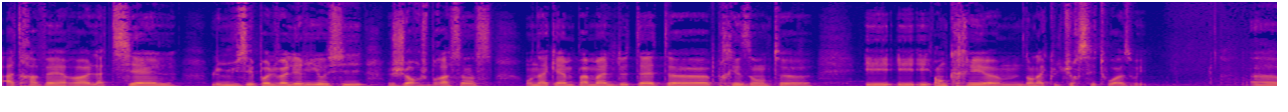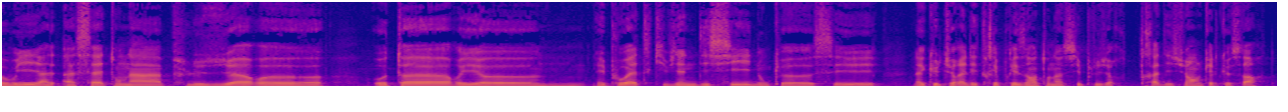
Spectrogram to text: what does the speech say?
à travers la Tielle, le musée Paul Valéry aussi, Georges Brassens. On a quand même pas mal de têtes présentes et, ancré dans la culture sétoise, oui. oui, à, à Sète, on a plusieurs auteurs et, et, poètes qui viennent d'ici, donc c'est la culture elle est très présente. On a aussi plusieurs traditions en quelque sorte.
